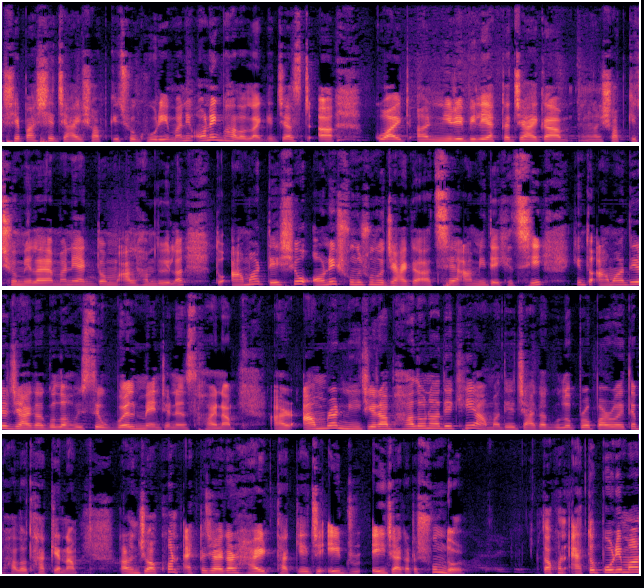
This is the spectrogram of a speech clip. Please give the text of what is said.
আশেপাশে যাই সব কিছু ঘুরি মানে অনেক ভালো লাগে। জাস্ট কোয়াইট নিরিবিলি একটা জায়গা সব কিছু মেলায় মানে একদম আলহামদুলিল্লাহ। তো আমার দেশেও অনেক সুন্দর সুন্দর জায়গা আছে, আমি দেখেছি। কিন্তু আমাদের জায়গাগুলো হয়েছে ওয়েল মেনটেনেন্স হয় না। আর আমরা নিজেরা ভালো না দেখে আমাদের জায়গাগুলো প্রপার ওয়েতে ভালো থাকে না। কারণ যখন একটা জায়গার হাইট থাকে যে এই এই জায়গাটা সুন্দর তখন এত পরিমাণ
